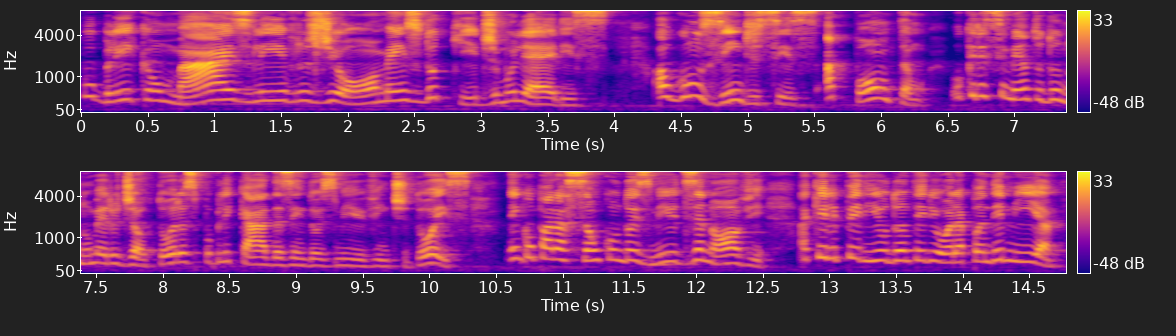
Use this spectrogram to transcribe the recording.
publicam mais livros de homens do que de mulheres. Alguns índices apontam o crescimento do número de autoras publicadas em 2022 em comparação com 2019, aquele período anterior à pandemia,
